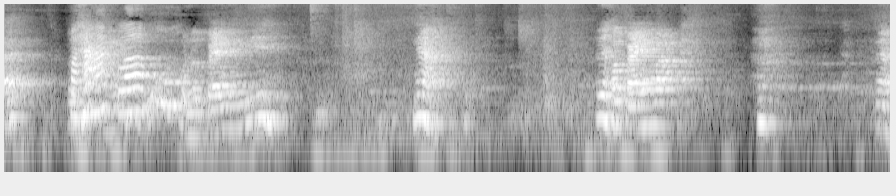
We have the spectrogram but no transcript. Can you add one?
นะ ปะฮักแล้วคนละแปลงนี่เนี่ยนี่เขาแปลงวะเนี่ย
